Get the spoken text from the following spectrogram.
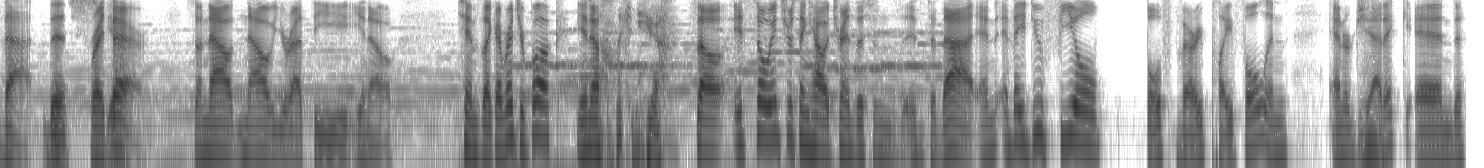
that This right yeah. there. So now, now you're at the, you know, Tim's like, I read your book, you know. Yeah. So it's so interesting how it transitions into that, and and they do feel both very playful and energetic, mm-hmm. and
